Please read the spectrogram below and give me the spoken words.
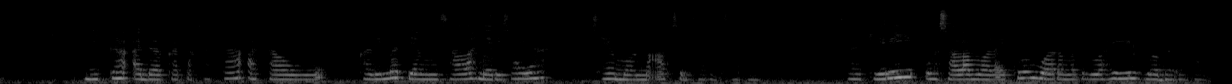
Jika ada kata-kata atau kalimat yang salah dari saya, saya mohon maaf sebesar-besarnya. Saya kiri, wassalamualaikum warahmatullahi wabarakatuh.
